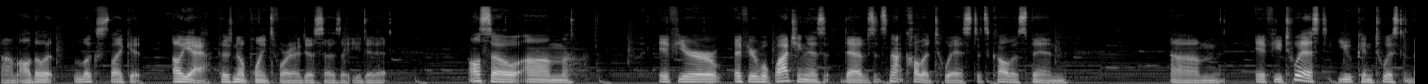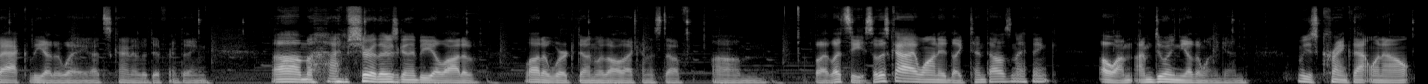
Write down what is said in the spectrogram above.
Um, although it looks like it. Oh, yeah, there's no points for it. It just says that you did it. Also, um, if you're if you're watching this, devs, it's not called a twist. It's called a spin. Um, if you twist, you can twist back the other way. That's kind of a different thing. Um, I'm sure there's going to be a lot of a lot of work done with all that kind of stuff. Um, but let's see. So this guy wanted like 10,000, I think. Oh, I'm I'm doing the other one again. Let me just crank that one out,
